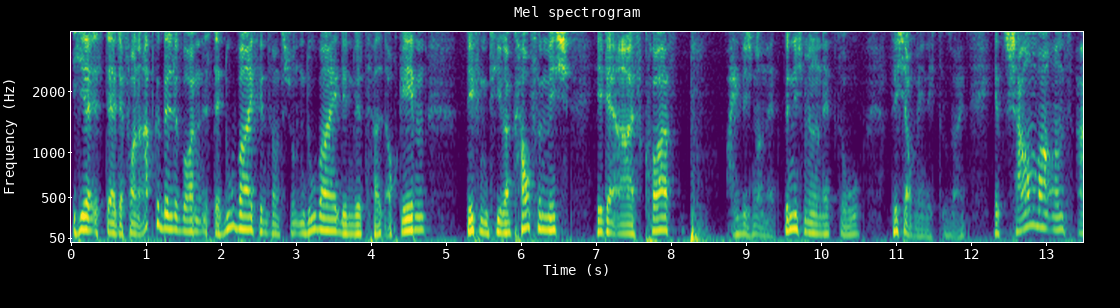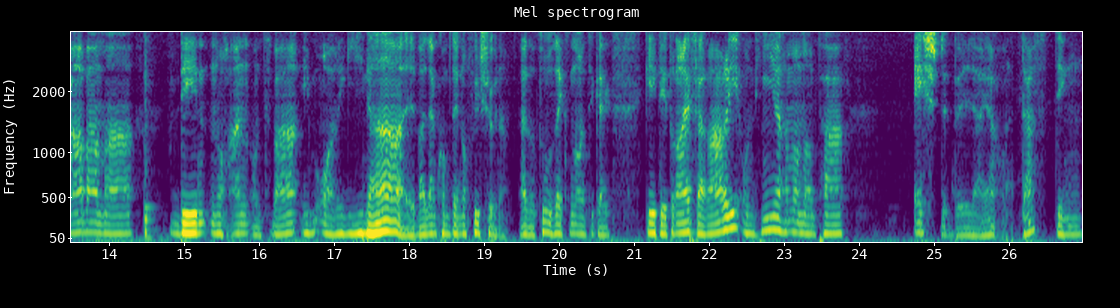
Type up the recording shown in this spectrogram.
hier ist der, der vorne abgebildet worden ist, der Dubai, 24 Stunden Dubai. Den wird es halt auch geben. Definitiver Kauf für mich. Hier der AF Course, weiß ich noch nicht. Bin ich mir noch nicht so sicher, um ehrlich zu sein. Jetzt schauen wir uns aber mal den noch an und zwar im Original, weil dann kommt der noch viel schöner. Also zu 96er GT3 Ferrari und hier haben wir mal ein paar echte Bilder, ja. Und das Ding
